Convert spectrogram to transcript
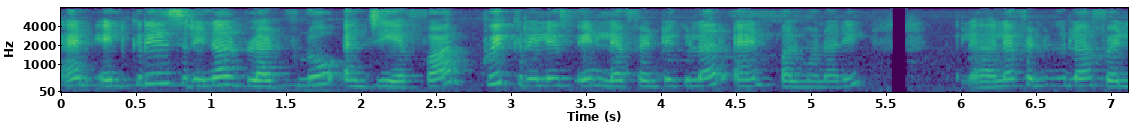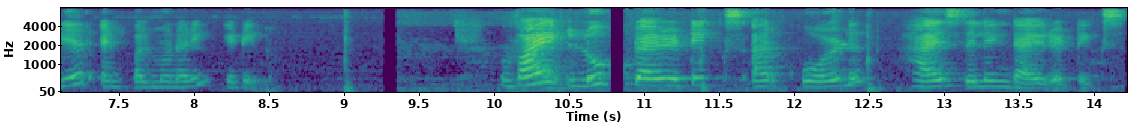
and increased renal blood flow and GFR, quick relief in left ventricular and pulmonary, uh, left ventricular failure and pulmonary edema. Why loop diuretics are called high ceiling diuretics?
